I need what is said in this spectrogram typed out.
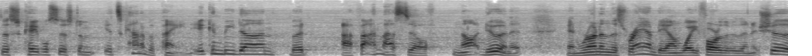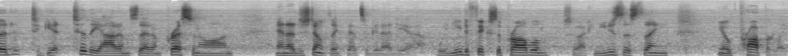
this cable system, it's kind of a pain. It can be done, but I find myself not doing it and running this ram down way farther than it should to get to the items that I'm pressing on, and I just don't think that's a good idea. We need to fix the problem so I can use this thing, you know, properly.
